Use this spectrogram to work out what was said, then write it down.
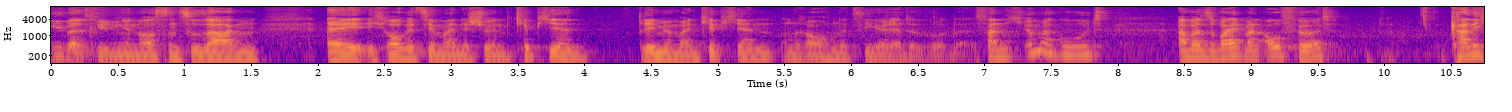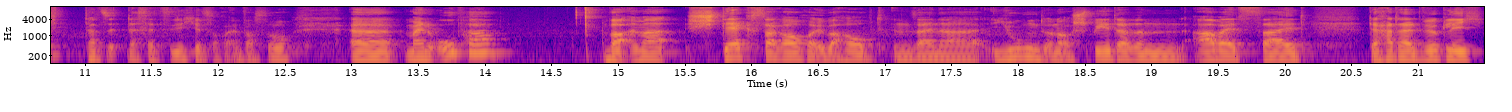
übertrieben genossen zu sagen, ey, ich rauche jetzt hier meine schönen Kippchen, drehe mir mein Kippchen und rauche eine Zigarette. So, das fand ich immer gut. Aber sobald man aufhört, kann ich, tatsächlich, das erzähle ich jetzt auch einfach so, äh, mein Opa war immer stärkster Raucher überhaupt in seiner Jugend und auch späteren Arbeitszeit. Der hat halt wirklich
